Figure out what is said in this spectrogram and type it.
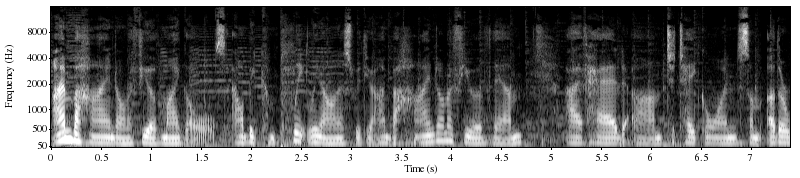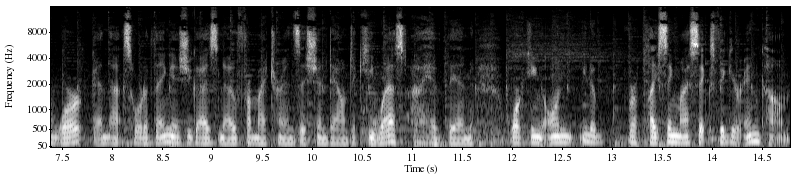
I'm behind on a few of my goals. I'll be completely honest with you. I'm behind on a few of them. I've had um, to take on some other work and that sort of thing. As you guys know from my transition down to Key West, I have been working on, you know, replacing my six figure income.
